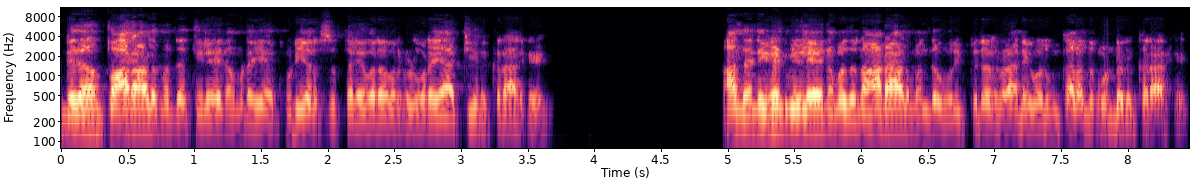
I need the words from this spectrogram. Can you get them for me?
இந்த தினம் பாராளுமன்றத்திலே நம்முடைய குடியரசுத் தலைவர் அவர்கள் உரையாற்றி இருக்கிறார்கள். அந்த நிகழ்விலே நமது நாடாளுமன்ற உறுப்பினர்கள் அனைவரும் கலந்து கொண்டிருக்கிறார்கள்.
